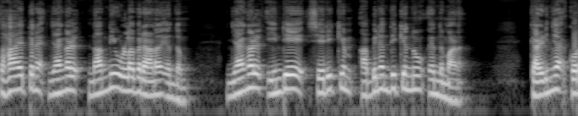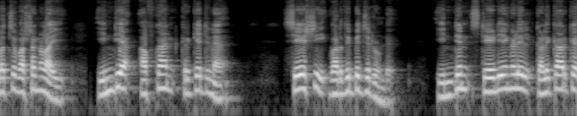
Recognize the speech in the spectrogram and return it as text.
സഹായത്തിന് ഞങ്ങൾ നന്ദിയുള്ളവരാണ് എന്നും ഞങ്ങൾ ഇന്ത്യയെ ശരിക്കും അഭിനന്ദിക്കുന്നു എന്നുമാണ്. കഴിഞ്ഞ കുറച്ച് വർഷങ്ങളായി ഇന്ത്യ അഫ്ഗാൻ ക്രിക്കറ്റിന് ശേഷി വർദ്ധിപ്പിച്ചിട്ടുണ്ട്. ഇന്ത്യൻ സ്റ്റേഡിയങ്ങളിൽ കളിക്കാർക്ക്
